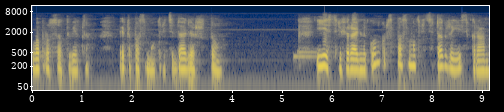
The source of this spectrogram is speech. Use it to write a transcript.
вопросы-ответы. Это посмотрите. Далее что? Есть реферальный конкурс, посмотрите. Также есть кран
